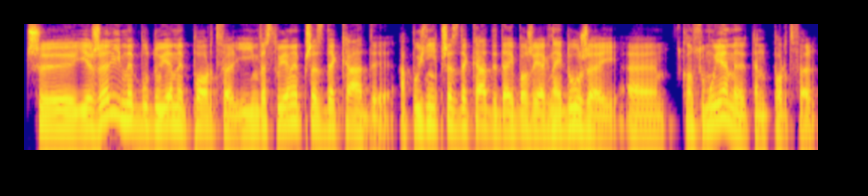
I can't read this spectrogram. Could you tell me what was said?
Czy jeżeli my budujemy portfel i inwestujemy przez dekady, a później przez dekady, daj Boże, jak najdłużej e, konsumujemy ten portfel,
